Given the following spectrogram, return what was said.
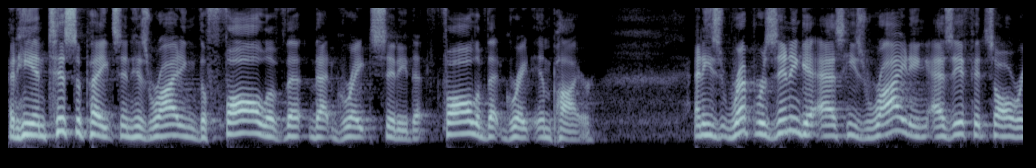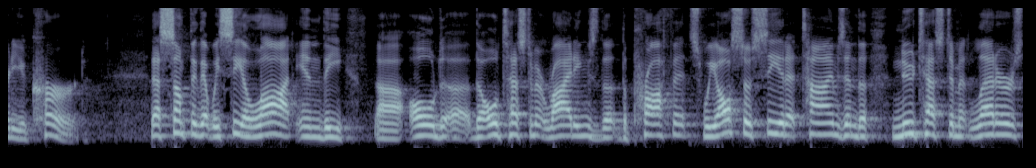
And he anticipates in his writing the fall of that, that great city, that fall of that great empire. And he's representing it as he's writing as if it's already occurred. That's something that we see a lot in the uh, Old, uh, the Old Testament writings, the, the prophets. We also see it at times in the New Testament letters,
